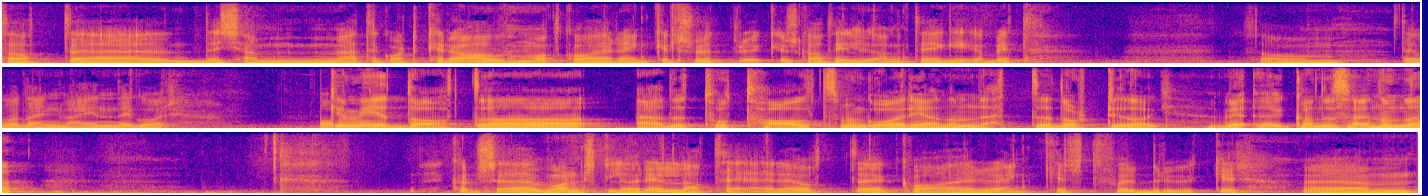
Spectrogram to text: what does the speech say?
til at eh, det kommer etter hvert krav om at hver enkelt sluttbruker skal ha tilgang til gigabit. Så det er jo den veien det går. Hvor mye data er det totalt som går gjennom nettet vårt i dag? Kan du si noe om det? Kanskje vanskelig å relatere til hver enkelt forbruker. Um,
